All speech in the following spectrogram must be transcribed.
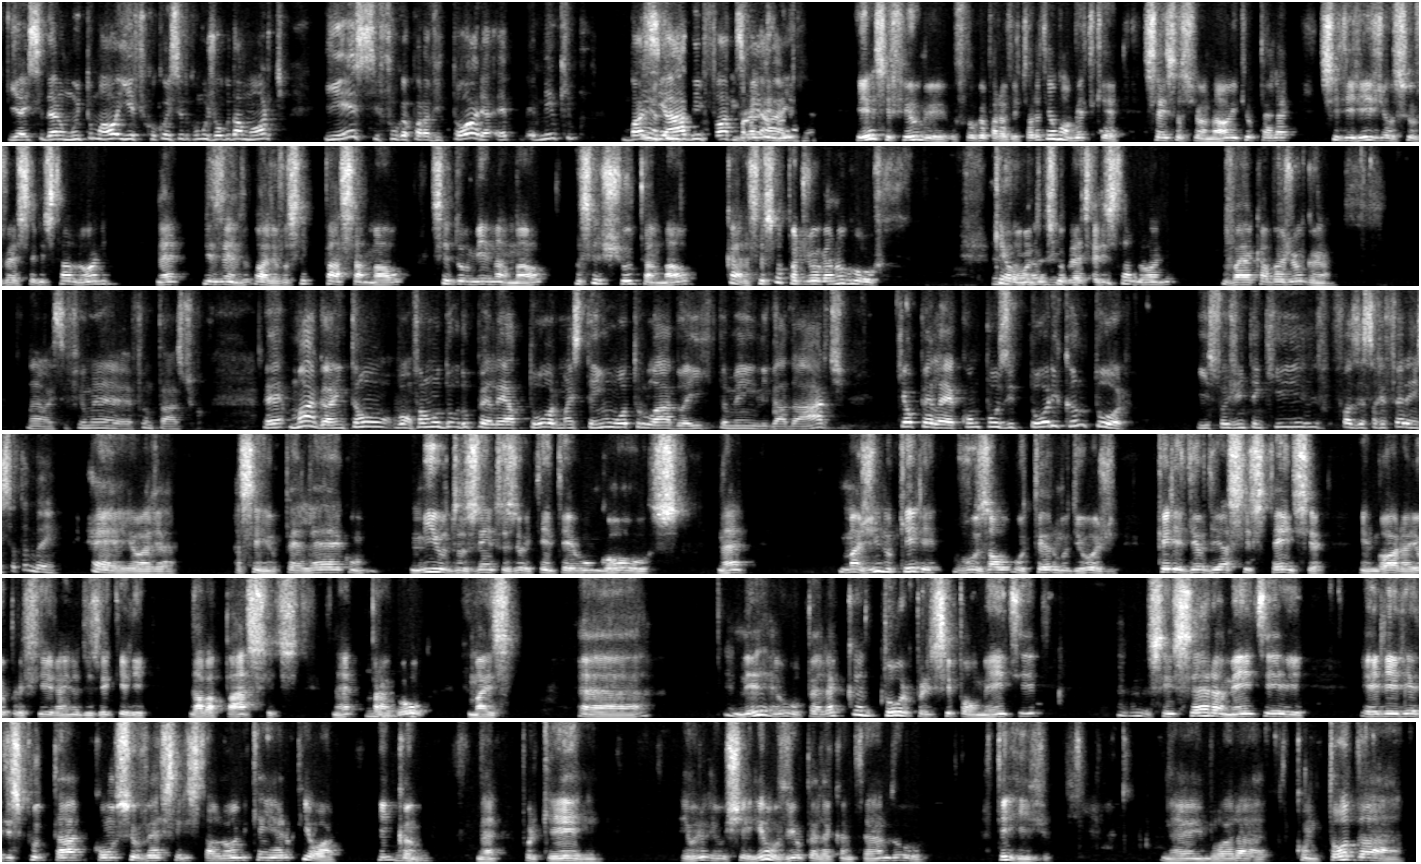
e aí se deram muito mal e ficou conhecido como o jogo da morte. E esse Fuga para a Vitória é, é meio que baseado é, em fatos reais. Né? E esse filme, o Fuga para a Vitória, tem um momento que é sensacional em que o Pelé se dirige ao Sylvester Stallone, né, dizendo: Olha, você passa mal, você domina mal, você chuta mal, cara, você só pode jogar no gol. Que é onde o Sylvester Stallone vai acabar jogando. Não, esse filme é fantástico. É, Maga, então, bom, falamos do, do, Pelé ator, mas tem um outro lado aí também ligado à arte, que é o Pelé compositor e cantor. Isso a gente tem que fazer essa referência também. É, e olha, assim, o Pelé com 1.281 gols, né? Imagino que ele, vou usar o termo de hoje, que ele deu de assistência, embora eu prefira ainda dizer que ele dava passes né, para uhum. gol, mas é, o Pelé cantor principalmente, sinceramente, ele iria disputar com o Sylvester Stallone quem era o pior em campo, uhum. né? Porque eu, eu cheguei a ouvir o Pelé cantando terrível, né? Embora com toda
